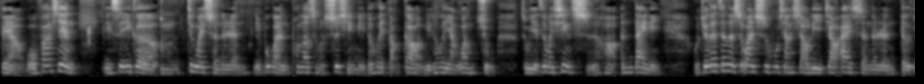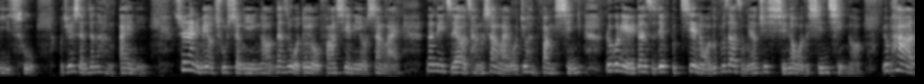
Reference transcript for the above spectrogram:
对啊，我发现你是一个嗯敬畏神的人，你不管碰到什么事情，你都会祷告，你都会仰望主，主也这么信实哈，恩待你。我觉得真的是万事互相效力，叫爱神的人得益处。我觉得神真的很爱你，虽然你没有出声音啊，但是我都有发现你有上来。那你只要有常上来，我就很放心。如果你有一段时间不见了，我都不知道怎么样去形容我的心情啊，又怕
